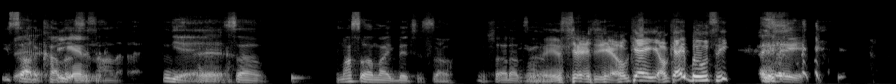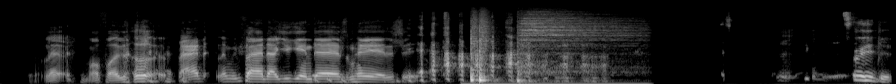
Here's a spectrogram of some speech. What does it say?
He saw yeah, the colors and all of that. Yeah, yeah. So my son like bitches, so Shout out to him. yeah, okay, okay, Boosie. Let, motherfucker, find, let me find out you getting dad some head and shit. Tweaking.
